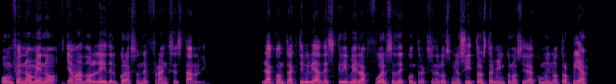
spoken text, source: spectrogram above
un fenómeno llamado ley del corazón de Frank Starling. La contractibilidad describe la fuerza de contracción de los miocitos, también conocida como inotropía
